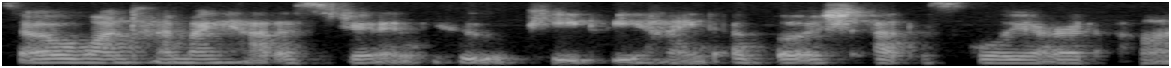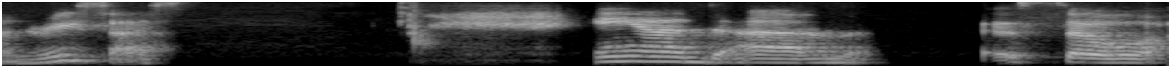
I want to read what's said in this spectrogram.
So one time I had a student who peed behind a bush at the schoolyard on recess. And um, so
